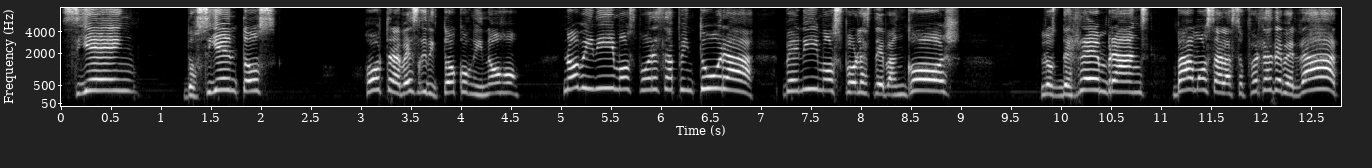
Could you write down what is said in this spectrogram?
¿Cien? ¿Doscientos? Otra vez gritó con enojo. No vinimos por esa pintura. Venimos por las de Van Gogh, los de Rembrandt. Vamos a las ofertas de verdad.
